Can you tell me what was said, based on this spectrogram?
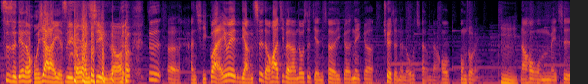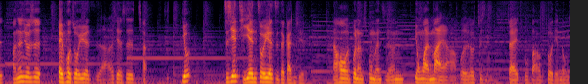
四十天能活下来也是一个万幸，你知道吗？就是呃很奇怪，因为两次的话基本上都是检测一个那个确诊的楼层，然后工作人员，嗯，然后我们每次反正就是被迫坐月子啊，而且是产有直接体验坐月子的感觉。然后不能出门，只能用外卖啊，或者说自己在厨房做点东西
